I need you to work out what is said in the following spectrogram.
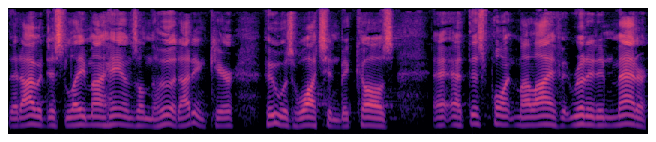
that I would just lay my hands on the hood. I didn't care who was watching because at this point in my life, it really didn't matter.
